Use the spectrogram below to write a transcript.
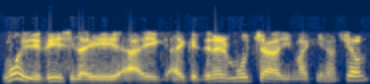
muy difícil y hay, hay que tener mucha imaginación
